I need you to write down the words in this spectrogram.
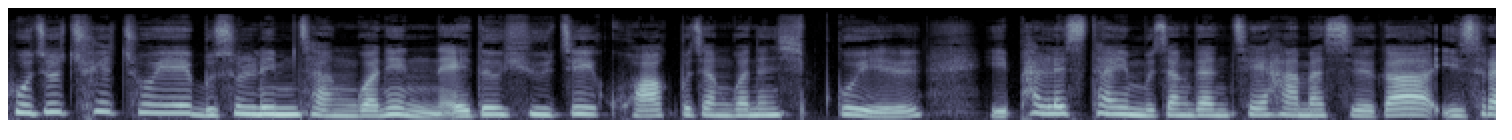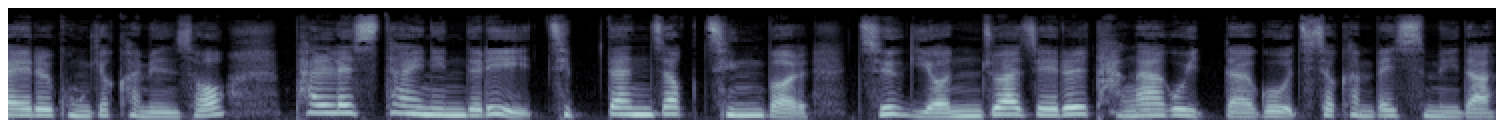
호주 최초의 무슬림 장관인 에드 휴직 과학부 장관은 19일 이 팔레스타인 무장단체 하마스가 이스라엘을 공격하면서 팔레스타인인들이 집단적 징벌, 즉 연좌제를 당하고 있다고 지적한 바 있습니다.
